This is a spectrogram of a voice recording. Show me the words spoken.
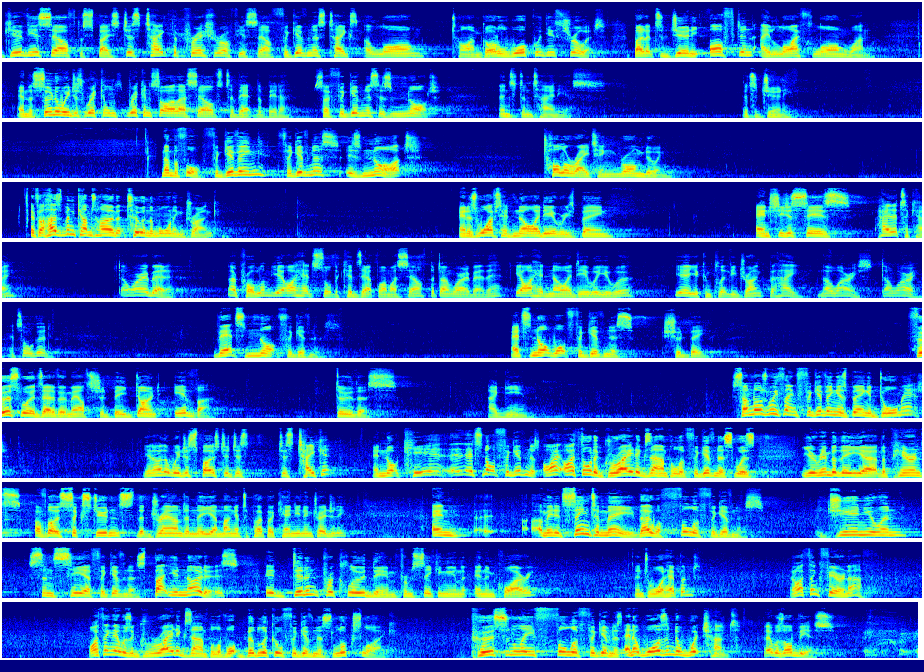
Give yourself the space. Just take the pressure off yourself. Forgiveness takes a long time. God will walk with you through it, but it's a journey, often a lifelong one. And the sooner we just recon- reconcile ourselves to that, the better. So forgiveness is not instantaneous, it's a journey. Number four, forgiving, forgiveness is not tolerating wrongdoing. If a husband comes home at two in the morning drunk, and his wife's had no idea where he's been, and she just says, Hey, that's okay. Don't worry about it. No problem. Yeah, I had to sort the kids out by myself, but don't worry about that. Yeah, I had no idea where you were. Yeah, you're completely drunk, but hey, no worries. Don't worry. It's all good. That's not forgiveness. That's not what forgiveness should be. First words out of her mouth should be, Don't ever do this again. Sometimes we think forgiving is being a doormat. You know, that we're just supposed to just, just take it and not care. It's not forgiveness. I, I thought a great example of forgiveness was you remember the, uh, the parents of those six students that drowned in the uh, Mangatepopo canyoning tragedy? And uh, I mean, it seemed to me they were full of forgiveness, genuine, sincere forgiveness. But you notice it didn't preclude them from seeking an, an inquiry into what happened. And I think fair enough. I think that was a great example of what biblical forgiveness looks like. Personally full of forgiveness. And it wasn't a witch hunt, that was obvious.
